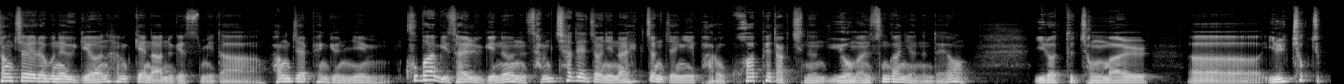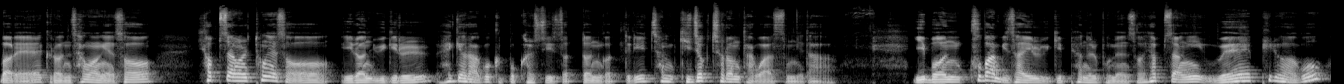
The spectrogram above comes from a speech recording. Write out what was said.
청취자 여러분의 의견 함께 나누겠습니다. 황제 펭귄님, 쿠바 미사일 위기는 3차 대전이나 핵전쟁이 바로 코앞에 닥치는 위험한 순간이었는데요. 이렇듯 정말 어, 일촉즉발의 그런 상황에서 협상을 통해서 이런 위기를 해결하고 극복할 수 있었던 것들이 참 기적처럼 다가왔습니다. 이번 쿠바 미사일 위기 편을 보면서 협상이 왜 필요하고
